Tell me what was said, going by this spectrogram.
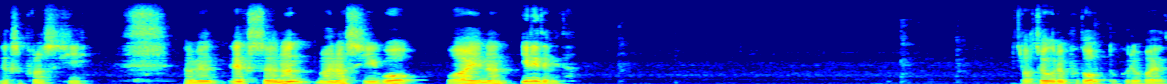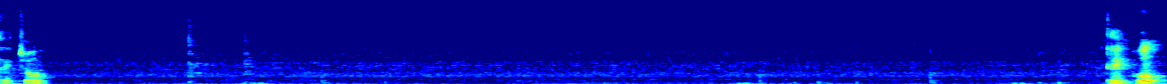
x 플러스 2 그러면 x는 마이너스 2고 y는 1이 됩니다. 자, 저 그래프도 또 그려봐야 되겠죠. 돼 있고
